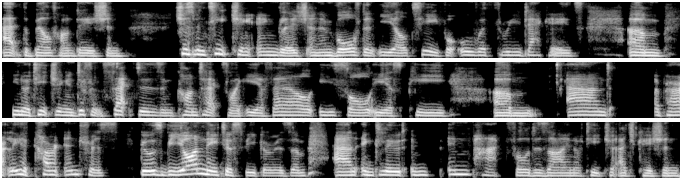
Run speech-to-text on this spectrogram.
at the Bell Foundation. She's been teaching English and involved in ELT for over three decades, um, you know, teaching in different sectors and contexts like EFL, ESOL, ESP, um, and apparently her current interest goes beyond native speakerism and include in, impactful design of teacher education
